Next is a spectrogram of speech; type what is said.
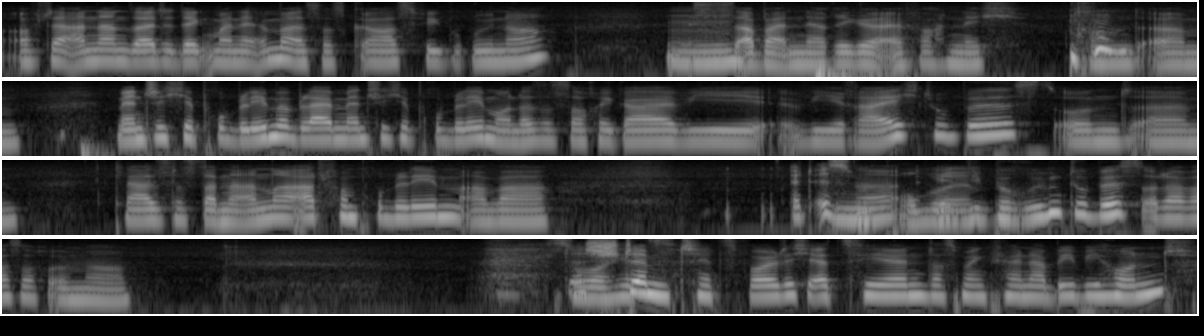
auf der anderen Seite denkt man ja immer, ist das Gras viel grüner. Ist mhm. es aber in der Regel einfach nicht. Und ähm, menschliche Probleme bleiben menschliche Probleme und das ist auch egal, wie, wie reich du bist. Und ähm, klar ist das dann eine andere Art von Problem, aber es ist ne, ein Problem. wie berühmt du bist oder was auch immer. Das stimmt. Jetzt, jetzt wollte ich erzählen, dass mein kleiner Babyhund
